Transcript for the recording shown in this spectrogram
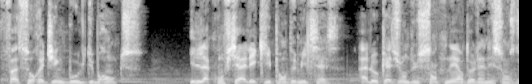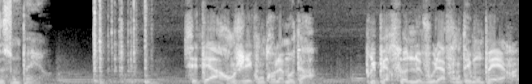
face au Raging Bull du Bronx. Il l'a confié à l'équipe en 2016, à l'occasion du centenaire de la naissance de son père. C'était arrangé contre la Mota. Plus personne ne voulait affronter mon père,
